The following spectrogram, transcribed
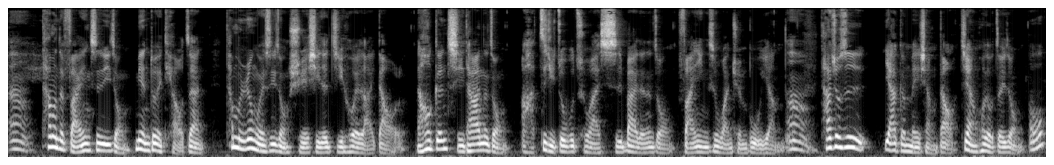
嗯他们的反应是一种面对挑战，他们认为是一种学习的机会来到了，然后跟其他那种啊自己做不出来失败的那种反应是完全不一样的。嗯他就是压根没想到竟然会有这种，哦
